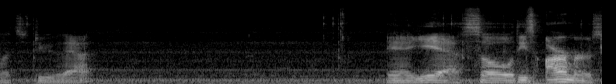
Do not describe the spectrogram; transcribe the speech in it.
let's do that. And yeah, so these armors,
